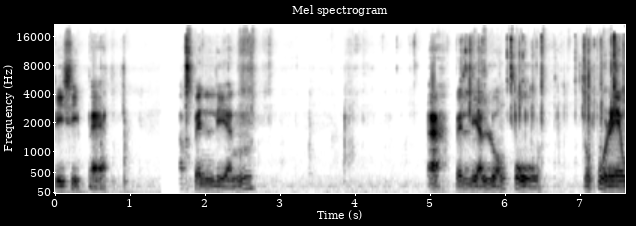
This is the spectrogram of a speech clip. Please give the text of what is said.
ปีสี่แปดครับเป็นเหรียญอะเป็นเหรียญหลวงปู่หลวงปู่เร็ว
